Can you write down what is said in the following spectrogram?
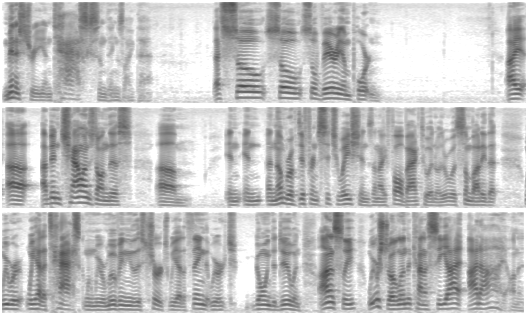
ministry and tasks and things like that. That's so, so, so very important. I, uh, I've been challenged on this um, in, in a number of different situations, and I fall back to it. There was somebody that we, were, we had a task when we were moving into this church. We had a thing that we were ch- going to do, and honestly, we were struggling to kind of see eye, eye to eye on it.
